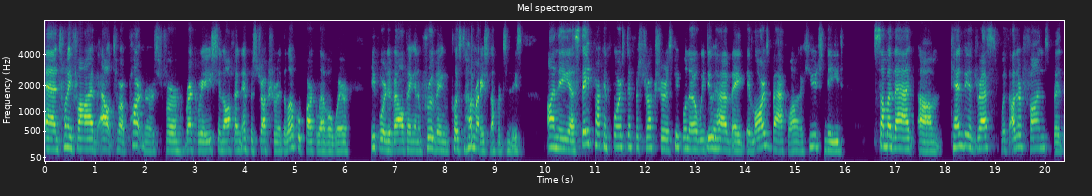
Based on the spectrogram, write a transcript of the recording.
and 25 out to our partners for recreation, often infrastructure at the local park level where people are developing and improving close to home recreation opportunities. On the uh, state park and forest infrastructure, as people know, we do have a, a large backlog, a huge need. Some of that um, can be addressed with other funds, but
